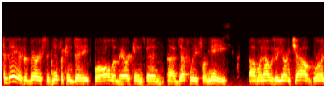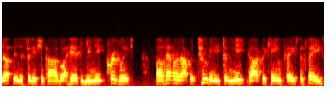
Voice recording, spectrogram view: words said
Today is a very significant day for all Americans and uh, definitely for me. Uh, when I was a young child growing up in the city of Chicago, I had the unique privilege of having an opportunity to meet Dr. King face to face.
